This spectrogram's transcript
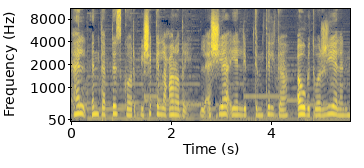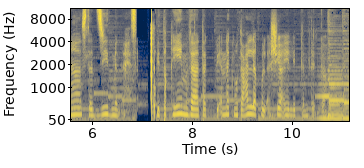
هل أنت بتذكر بشكل عرضي الأشياء يلي بتمتلكها أو بتورجيها للناس لتزيد من إحساس بتقييم ذاتك بأنك متعلق بالأشياء اللي بتمتلكها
